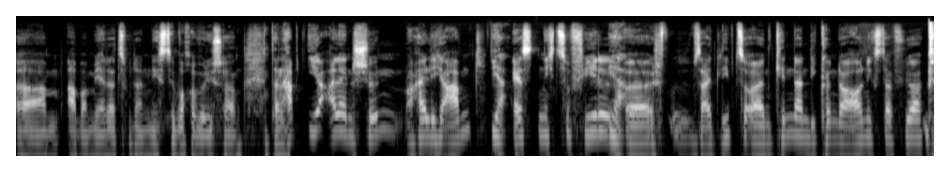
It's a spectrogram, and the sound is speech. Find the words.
ähm, aber mehr dazu dann nächste Woche, würde ich sagen. Dann habt ihr alle einen schönen Heiligabend. Ja. Esst nicht zu viel. Ja. Äh, seid lieb zu euren Kindern, die können da auch nichts dafür.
